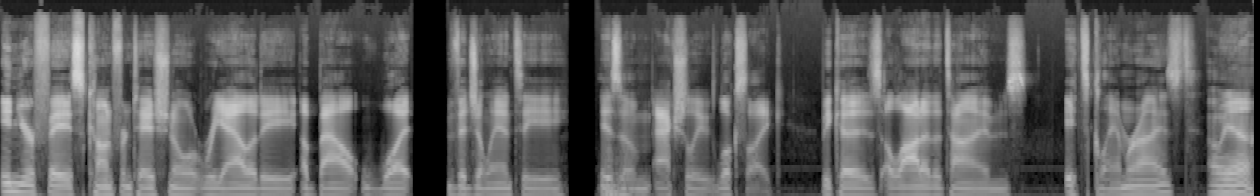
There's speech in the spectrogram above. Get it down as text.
in your face confrontational reality about what vigilanteism actually looks like. Because a lot of the times it's glamorized. Oh yeah,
